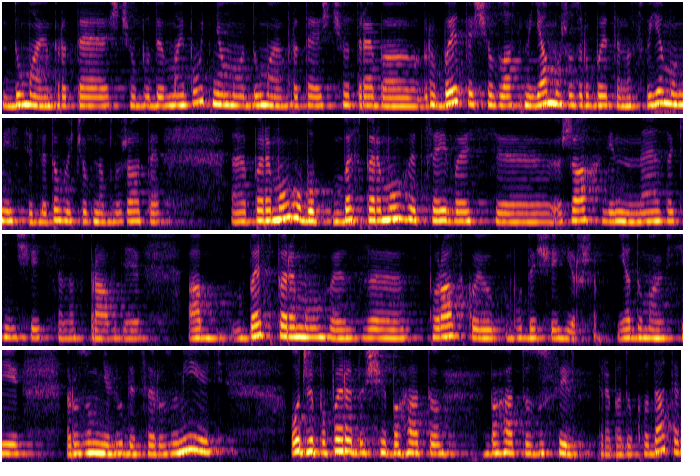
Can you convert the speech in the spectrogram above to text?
Думаю про те, що буде в майбутньому. Думаю про те, що треба робити, що власне я можу зробити на своєму місці для того, щоб наближати е, перемогу. Бо без перемоги цей весь е, жах він не закінчиться насправді. А без перемоги з поразкою буде ще гірше. Я думаю, всі розумні люди це розуміють. Отже, попереду ще багато, багато зусиль треба докладати.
